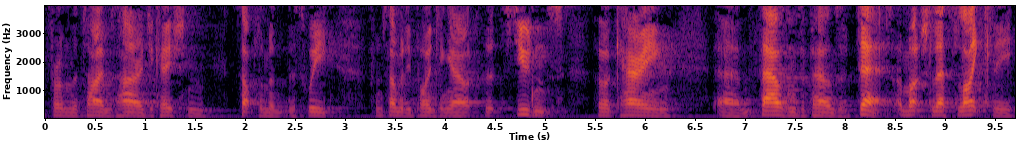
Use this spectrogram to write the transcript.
from the Times Higher Education supplement this week from somebody pointing out that students who are carrying um, thousands of pounds of debt are much less likely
